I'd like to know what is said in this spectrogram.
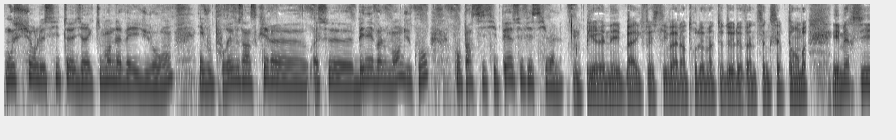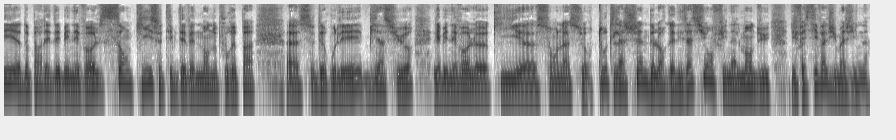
ou sur le site directement de la Vallée du Lauron. Et vous pourrez vous inscrire à ce bénévolement du coup pour participer à ce festival. Pyrénées Bike Festival entre le 22 et le 25 septembre. Et merci de parler des bénévoles sans qui ce type d'événement ne pourrait pas se dérouler. Bien bien sûr, les bénévoles euh, qui euh, sont là sur toute la chaîne de l'organisation finalement du, festival, j'imagine.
